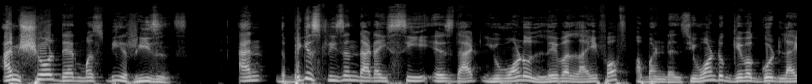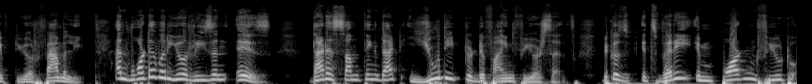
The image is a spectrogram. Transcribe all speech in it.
I'm sure there must be reasons. And the biggest reason that I see is that you want to live a life of abundance. You want to give a good life to your family. And whatever your reason is, that is something that you need to define for yourself. Because it's very important for you to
